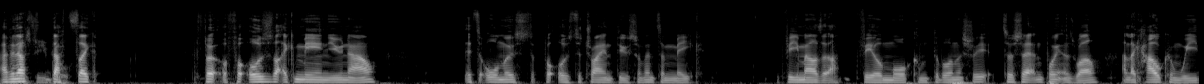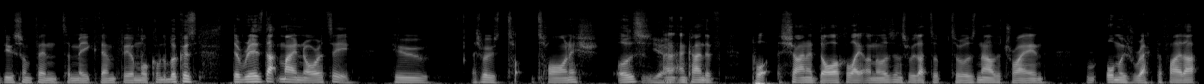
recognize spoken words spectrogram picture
I think that's people. that's like for for us, like me and you now, it's almost for us to try and do something to make females that feel more comfortable in the street to a certain point as well. And like, how can we do something to make them feel more comfortable? Because there is that minority who, I suppose, t- tarnish us Yeah. and, and kind of put shine a dark light on us. And I suppose that's up to us now to try and almost rectify that.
